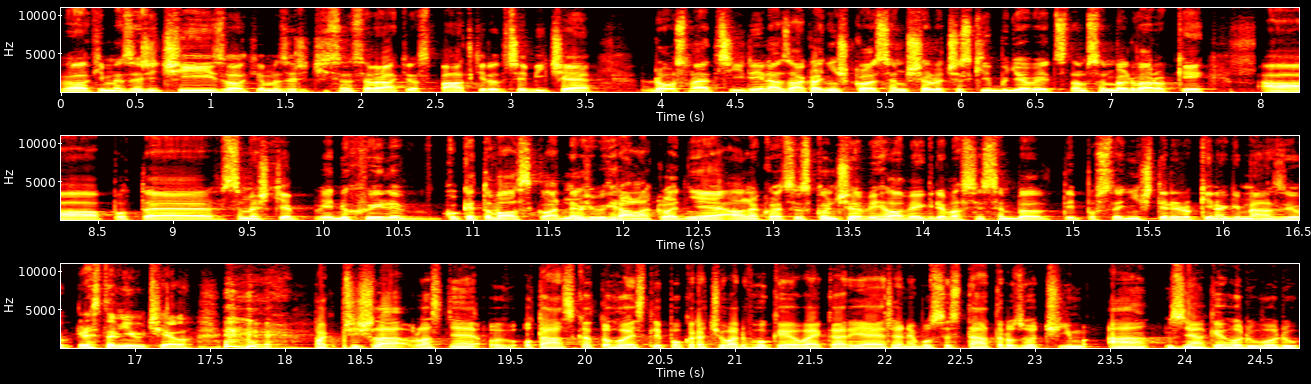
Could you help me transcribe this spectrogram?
Velký Mezeřičí, z Velkého Mezeřičí jsem se vrátil zpátky do Třebíče. Do osmé třídy na základní škole jsem šel do Českých Budějovic, tam jsem byl dva roky a poté jsem ještě jednu chvíli koketoval s Kladnem, že bych hrál na Kladně, ale nakonec jsem skončil v Hlavě, kde vlastně jsem byl ty poslední čtyři roky na gymnáziu, kde jste mě učil. Pak přišla vlastně otázka toho, jestli pokračovat v hokejové kariéře nebo se stát rozhodčím a z nějakého důvodu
